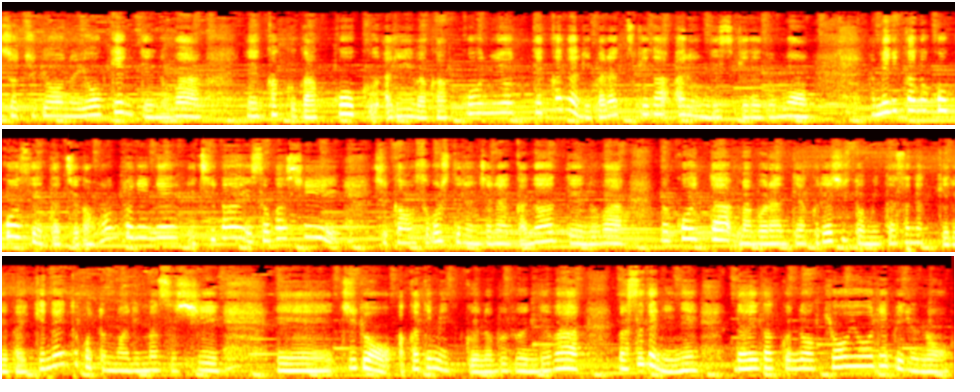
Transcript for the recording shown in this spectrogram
ー、卒業の要件っていうのは、えー、各学校区あるいは学校によってかなりばらつきがあるんですけれども、アメリカの高校生たちが本当にね、一番忙しい時間を過ごしてるんじゃないかなっていうのは、まあ、こういった、まあ、ボランティアクレジットを満たさなければいけないってこともありますし、えー、授業、アカデミックの部分では、まあ、すでにね、大学の教養レベルの、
